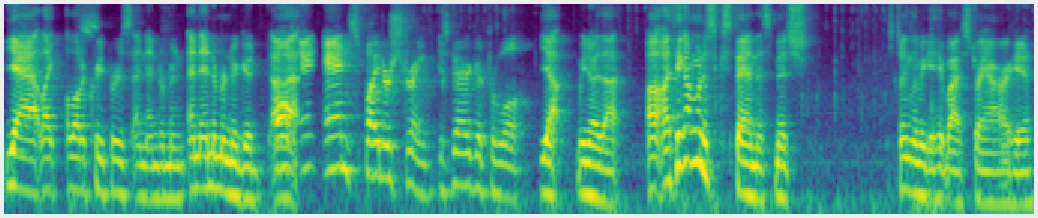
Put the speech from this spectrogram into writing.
Yeah, like a lot of creepers and endermen, and endermen are good. Oh, Uh, and, and spider string is very good for wool. yeah, we know that. Uh, I think I'm gonna expand this, Mitch. Just don't let me get hit by a string arrow here.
